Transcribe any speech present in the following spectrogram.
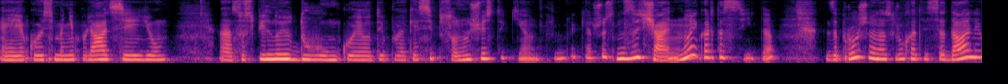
Е, якоюсь маніпуляцією суспільною думкою, типу якесь іпсо, ну щось таке. Ну, таке щось незвичайне. Ну і карта світ. Да? Запрошує нас рухатися далі.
